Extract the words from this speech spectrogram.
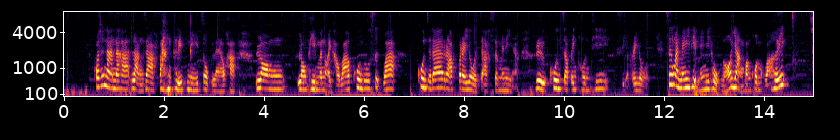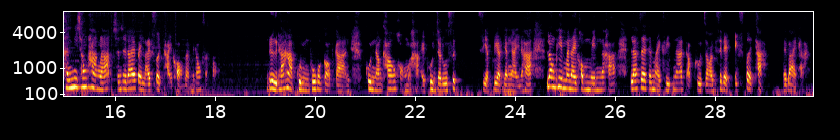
ๆเพราะฉะนั้นนะคะ หลังจากฟังคลิปนี้จบแล้วค่ะ ลองลองพิมพ์มาหน่อยค่ะว่า คุณรู้สึกว่าคุณจะได้รับประโยชน์จากสมเนีย หรือคุณจะเป็นคนที่เสียประโยชน์ ซึ่งมันไม่มีผิดไม่มีถูกเนาะอย่างบางคนบอกว่าเฮ้ยฉันมีช่องทางแล้วฉันจะได้ไปไลฟ์สดขายของแบบไม่ต้องสต็อก หรือถ้าหากคุณเป็นผู้ประกอบการ คุณนำเข้าของมาขาย คุณจะรู้สึก เสียเปรียบยังไงนะคะ ลองพิมพ์มาในคอมเมนต์นะคะ แล้วเจอกันใหม่คลิปหน้ากับครูจอยพิเศษเอ็กซ์เพรสค่ะ บ๊ายบายค่ะ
